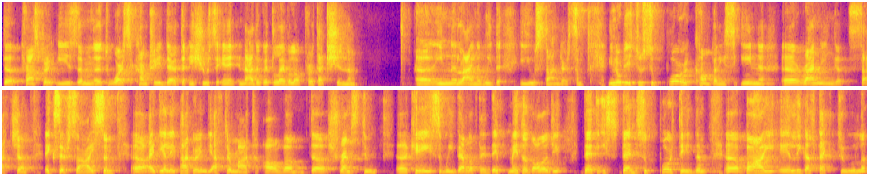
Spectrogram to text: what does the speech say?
the transfer is um, towards a country that ensures an adequate level of protection uh, in line with EU standards. In order to support companies in uh, running such uh, exercise, DLA Piper in the aftermath of um, the Schrems 2 uh, case, we developed a methodology that is then supported uh, by a legal tech tool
